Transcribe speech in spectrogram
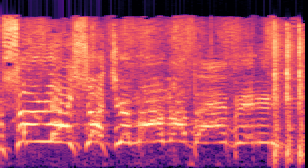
I'm sorry I shot your mama, baby!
